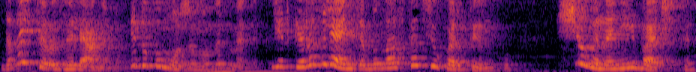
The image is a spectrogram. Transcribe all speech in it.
Давайте розглянемо і допоможемо ведмедику. Дітки, розгляньте, будь ласка, цю картинку. Що ви на ній бачите?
